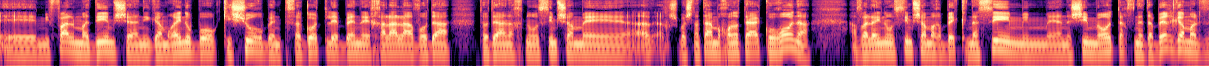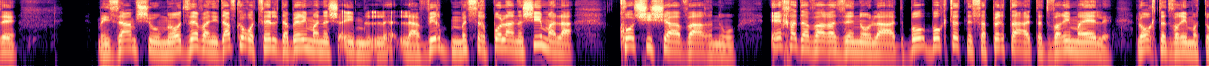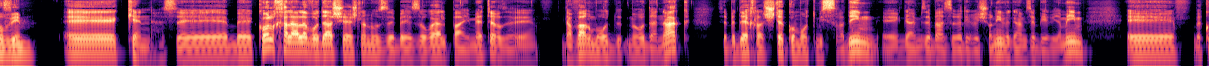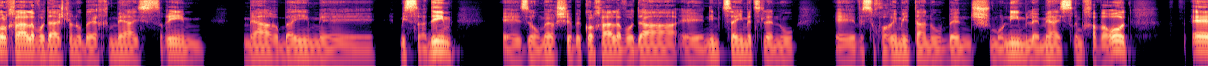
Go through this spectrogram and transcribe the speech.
אה, מפעל מדהים שאני גם ראינו בו קישור בין פסגות לבין אה, חלל העבודה. אתה יודע, אנחנו עושים שם, אה, בשנתיים האחרונות היה קורונה, אבל היינו עושים שם הרבה כנסים עם אנשים מאוד, תכף נדבר גם על זה. מיזם שהוא מאוד זה, ואני דווקא רוצה לדבר עם אנשים, להעביר מסר פה לאנשים על הקושי שעברנו, איך הדבר הזה נולד. בוא, בוא קצת נספר את הדברים האלה, לא רק את הדברים הטובים. כן, uh, בכל חלל עבודה שיש לנו זה באזורי 2,000 מטר, זה דבר מאוד מאוד ענק, זה בדרך כלל שתי קומות משרדים, uh, גם אם זה בעזריאלי ראשונים וגם אם זה בעיר ימים. Uh, בכל חלל עבודה יש לנו בערך 120, 140 uh, משרדים, זה אומר שבכל חלל עבודה נמצאים אצלנו וסוחרים איתנו בין 80 ל-120 חברות,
